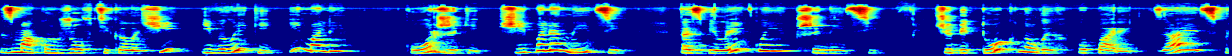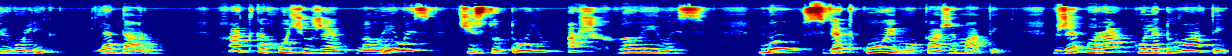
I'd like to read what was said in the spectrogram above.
з маком жовті калачі і великі, і малі, коржики, ще й паляниці та з біленької пшениці. Чобіток нових по парі заєць приволік для дару. Хатка хоч уже валилась, чистотою аж хвалилась. Ну, святкуймо, каже мати. Вже пора колядувати,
